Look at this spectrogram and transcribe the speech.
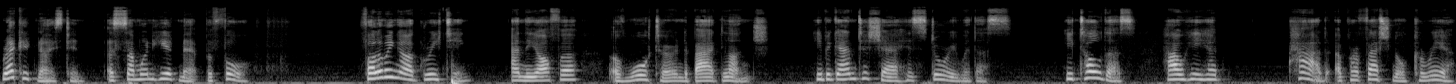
recognized him as someone he had met before. Following our greeting and the offer of water and a bag lunch, he began to share his story with us. He told us how he had had a professional career,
